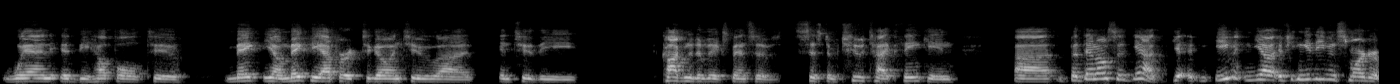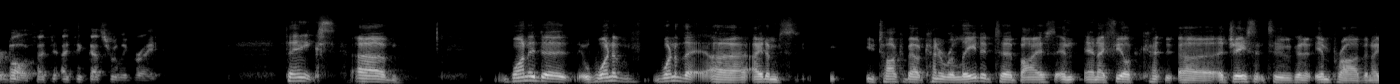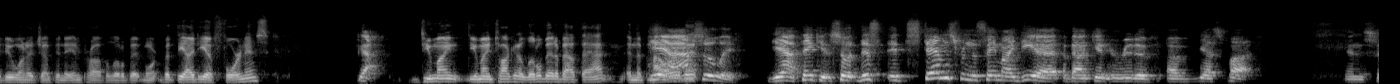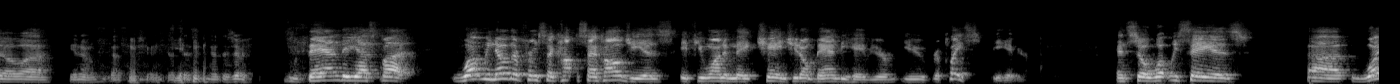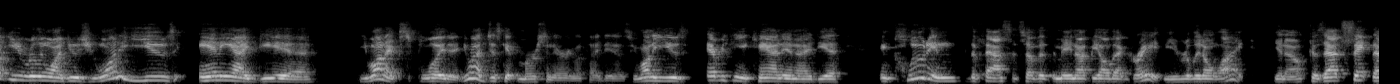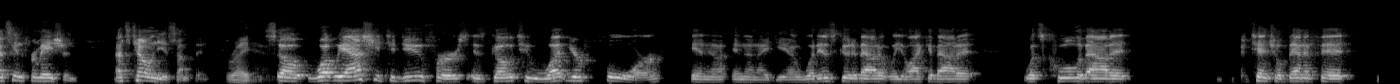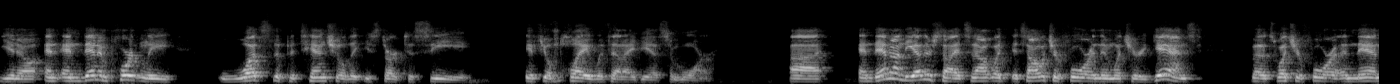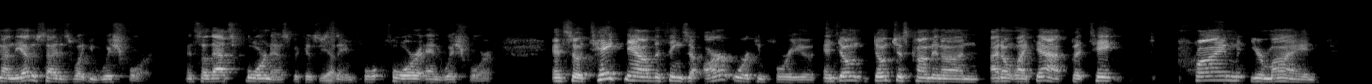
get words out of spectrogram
when it'd be helpful to make you know make the effort to go into uh, into the cognitively expensive system two type thinking. Uh, but then also, yeah, get, even yeah, if you can get even smarter at both, I, th- I think that's really great. Thanks. Um, wanted to one of one of the uh, items you talk about kind of related to bias and and I feel kind of, uh, adjacent to kind of improv and I do want to jump into improv a little bit more but the idea of forness yeah. Do you mind do you mind talking a little bit about that and the power yeah absolutely yeah thank you so this it stems from the same idea about getting rid of of yes but and so uh you know got, got this, got ban the yes but what we know that from psych- psychology is if you want to make change, you don't ban behavior, you replace behavior. And so what we say is uh, what you really want to do is you want to use any idea, you want to exploit it. You want to just get mercenary with ideas. You want to use everything you can in an idea, including the facets of it that may not be all that great, that you really don't like, you know, because that's that's information. That's telling you something. Right. So what we ask you to do first is go to what you're for in, a, in an idea. What is good about it? What you like about it? What's cool about it? Potential benefit, you know, and and then importantly, what's the potential that you start to see if you'll play with that idea some more? Uh, and then on the other side, it's not what it's not what you're for, and then what you're against, but it's what you're for, and then on the other side is what you wish for. And so that's forness because you're yep. saying for, for and wish for. And so take now the things that aren't working for you and don't don't just comment on I don't like that, but take prime your mind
